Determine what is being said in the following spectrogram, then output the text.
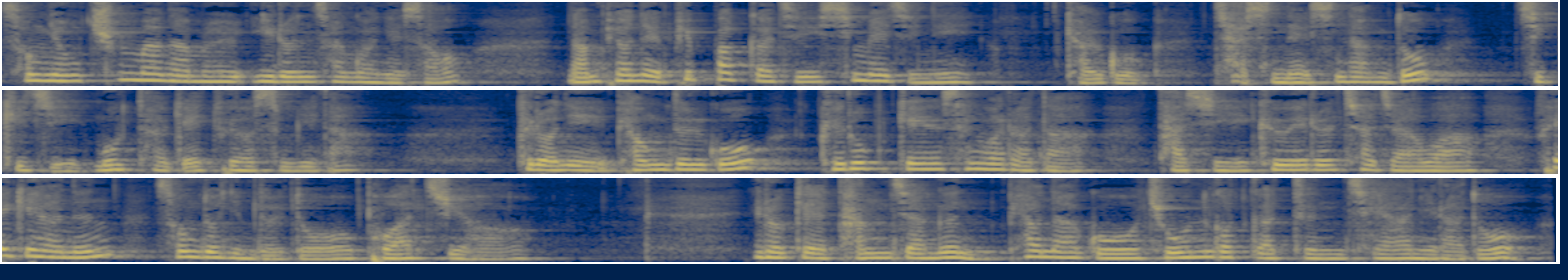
성령 충만함을 잃은 상황에서 남편의 핍박까지 심해지니 결국 자신의 신앙도 지키지 못하게 되었습니다. 그러니 병들고 괴롭게 생활하다 다시 교회를 찾아와 회개하는 성도님들도 보았지요. 이렇게 당장은 편하고 좋은 것 같은 제안이라도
